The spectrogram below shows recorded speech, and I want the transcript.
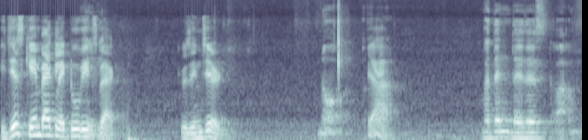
He just came back like two weeks Really? back. He was injured. No. Yeah. But then there is. Um,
